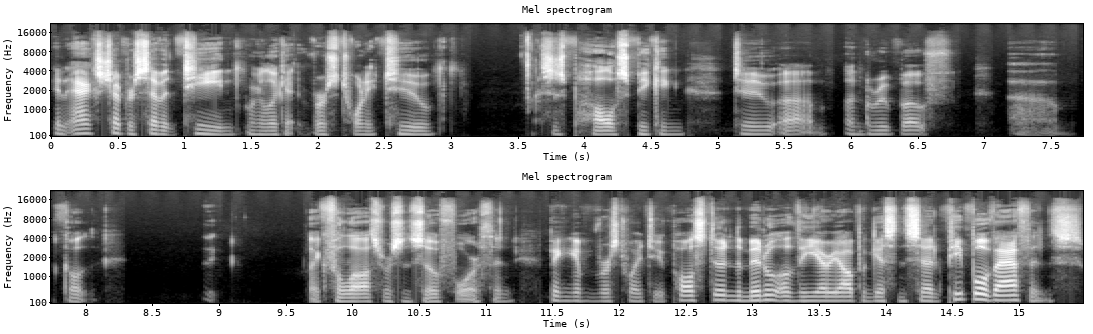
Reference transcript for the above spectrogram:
in Acts chapter 17, we're going to look at verse 22. This is Paul speaking to um, a group of um, called like philosophers and so forth. And picking up verse 22, Paul stood in the middle of the Areopagus and said, People of Athens,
